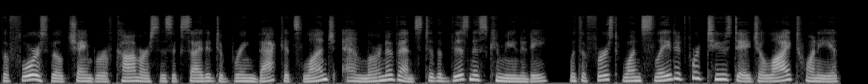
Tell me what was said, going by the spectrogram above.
The Floresville Chamber of Commerce is excited to bring back its Lunch and Learn events to the business community, with the first one slated for Tuesday, July 20th,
